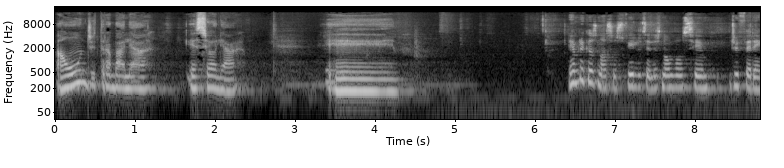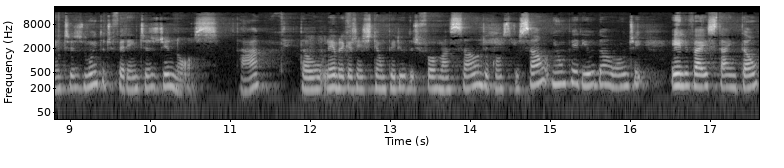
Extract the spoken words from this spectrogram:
Aonde trabalhar esse olhar? É... Lembra que os nossos filhos eles não vão ser diferentes, muito diferentes de nós, tá? Então lembra que a gente tem um período de formação, de construção e um período onde ele vai estar então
